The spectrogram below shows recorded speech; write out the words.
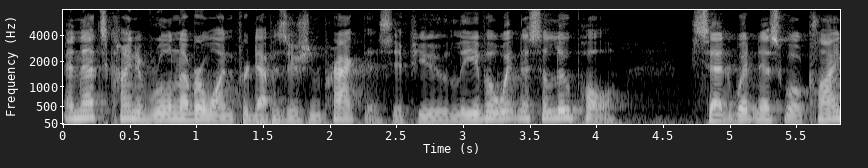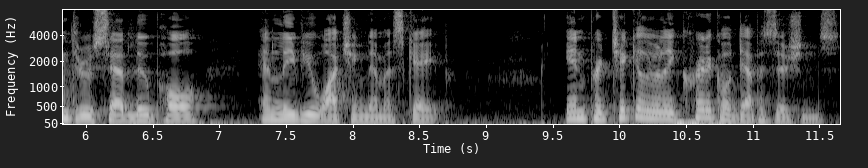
And that's kind of rule number one for deposition practice. If you leave a witness a loophole, said witness will climb through said loophole and leave you watching them escape. In particularly critical depositions,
